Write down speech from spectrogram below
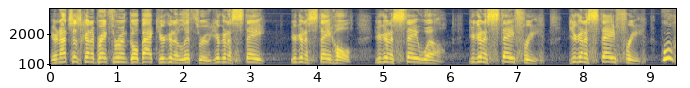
You're not just going to break through and go back. You're going to live through. You're going to stay. You're going to stay whole. You're going to stay well. You're going to stay free. You're going to stay free. Whew.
